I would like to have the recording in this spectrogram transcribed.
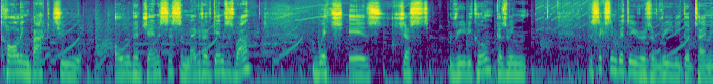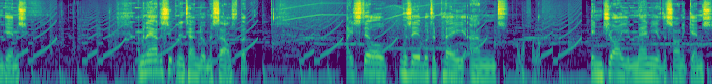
calling back to older Genesis and Mega Drive games as well, which is just really cool, because I mean, the 16-bit era is a really good time in games. I mean, I had a Super Nintendo myself, but I still was able to play and enjoy many of the Sonic games.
